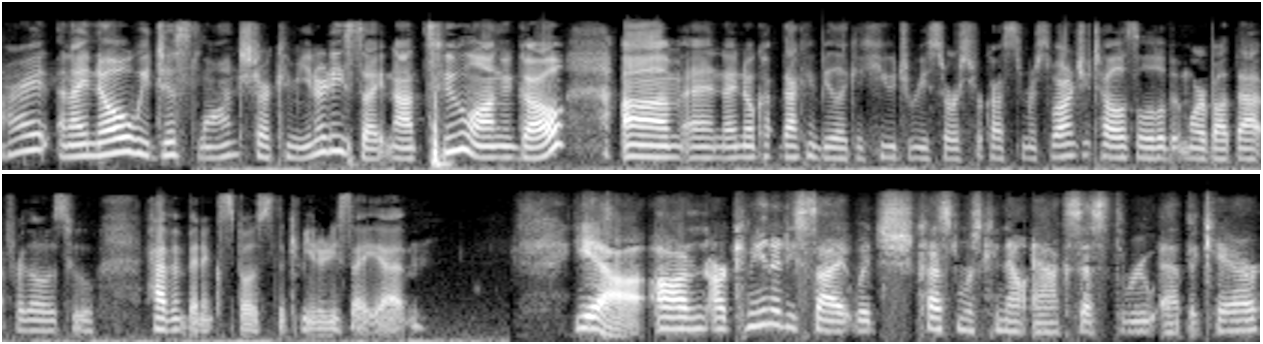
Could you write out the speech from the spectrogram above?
All right, and I know we just launched our community site not too long ago, um, and I know that can be like a huge resource for customers. So why don't you tell us a little bit more about that for those who haven't been exposed to the community site yet? Yeah, on our community site, which customers can now access through Epicare,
